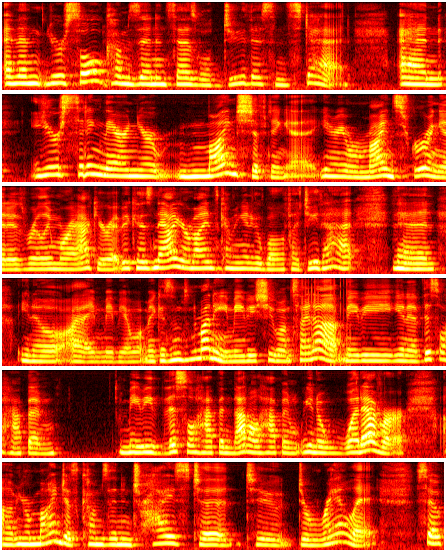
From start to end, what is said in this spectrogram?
and then your soul comes in and says, Well, do this instead. And you're sitting there and your mind shifting it, you know, your mind screwing it is really more accurate because now your mind's coming in and go, well, if I do that, then, you know, I maybe I won't make as much money. Maybe she won't sign up. Maybe, you know, this will happen maybe this will happen that'll happen you know whatever. Um, your mind just comes in and tries to to derail it. So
